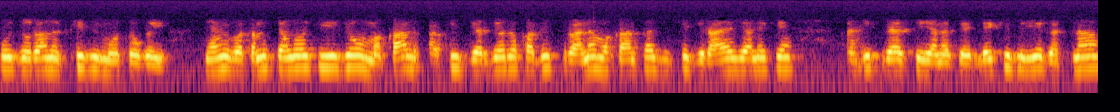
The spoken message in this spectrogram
उस दौरान उसकी भी मौत हो गई। यहाँ मैं बताना चाहूँगा कि ये जो मकान काफ़ी जर्जर और काफ़ी पुराना मकान था जिसे गिराए जाने के अधिक प्रयास किए जाने थे। लेकिन ये घटना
